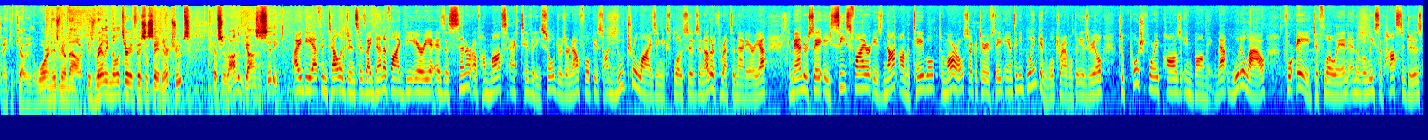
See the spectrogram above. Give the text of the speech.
Thank you, Kelly. The war in Israel now. Israeli military officials say their troops have surrounded Gaza City. IDF intelligence has identified the area as a center of Hamas activity. Soldiers are now focused on neutralizing explosives and other threats in that area. Commanders say a ceasefire is not on the table. Tomorrow, Secretary of State Antony Blinken will travel to Israel to push for a pause in bombing. That would allow for aid to flow in and the release of hostages.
